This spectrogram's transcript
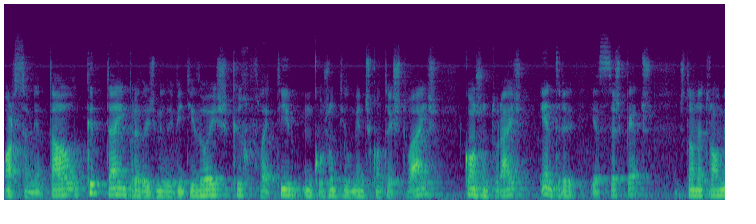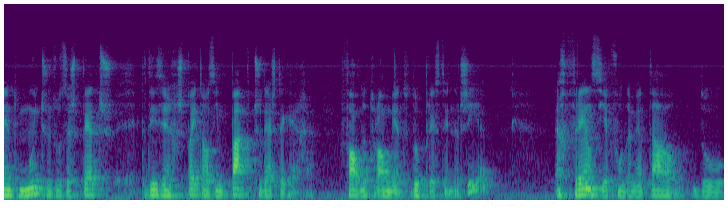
orçamental que tem para 2022 que refletir um conjunto de elementos contextuais conjunturais. Entre esses aspectos estão naturalmente muitos dos aspectos que dizem respeito aos impactos desta guerra. Falo naturalmente do preço da energia, a referência fundamental do,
